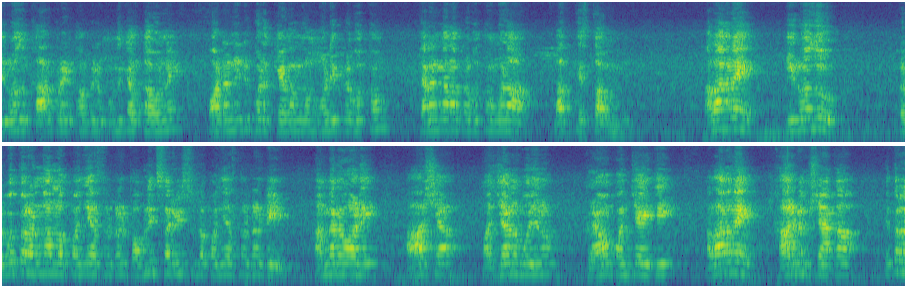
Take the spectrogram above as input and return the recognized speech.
ఈరోజు కార్పొరేట్ కంపెనీలు ముందుకెళ్తా ఉన్నాయి. వాటన్నిటికి కూడా కేంద్రంలో మోడీ ప్రభుత్వం తెలంగాణ ప్రభుత్వం కూడా మద్దతిస్తూ ఉంది. అలాగనే ఈరోజు ప్రభుత్వ రంగాల్లో పనిచేస్తున్నటువంటి పబ్లిక్ సర్వీసుల్లో పనిచేస్తున్నటువంటి అంగన్వాడీ ఆశ మధ్యాహ్న భోజనం గ్రామ పంచాయతీ అలాగనే కార్మిక శాఖ ఇతర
